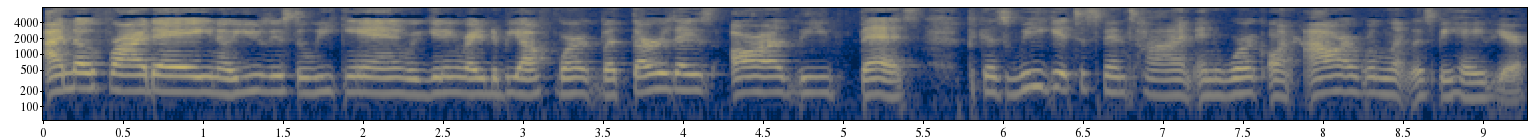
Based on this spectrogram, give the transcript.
I know Friday, you know, usually it's the weekend, we're getting ready to be off work, but Thursdays are the best because we get to spend time and work on our relentless behavior.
